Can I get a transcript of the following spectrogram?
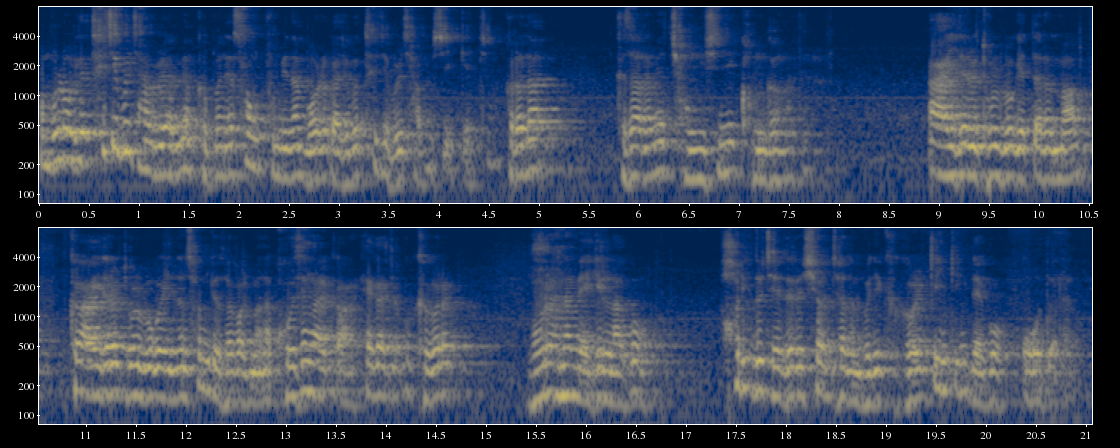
물론 우리가 트집을 잡으려면 그분의 성품이나 뭐를 가지고 트집을 잡을 수 있겠죠. 그러나 그 사람의 정신이 건강하더라고요. 아이들을 돌보겠다는 마음, 그 아이들을 돌보고 있는 선교사가 얼마나 고생할까 해가지고 그거를 물 하나 먹이려고 허리도 제대로 시원찮은 분이 그걸 낑낑대고 오더라고요.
